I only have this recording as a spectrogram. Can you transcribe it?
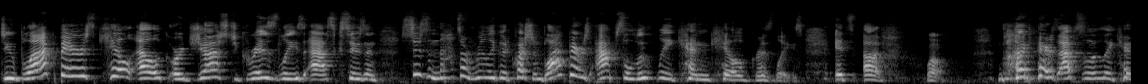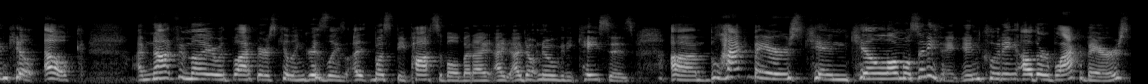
Do black bears kill elk or just grizzlies? asks Susan. Susan, that's a really good question. Black bears absolutely can kill grizzlies. It's, uh, well, black bears absolutely can kill elk. I'm not familiar with black bears killing grizzlies. It must be possible, but I, I, I don't know of any cases. Um, black bears can kill almost anything, including other black bears.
